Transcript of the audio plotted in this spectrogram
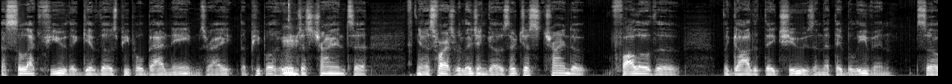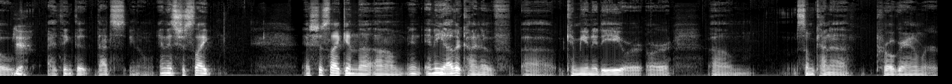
a select few that give those people bad names, right? The people who are Mm. just trying to, you know, as far as religion goes, they're just trying to follow the the God that they choose and that they believe in. So Yeah. I think that that's you know, and it's just like it's just like in the um in any other kind of uh community or or um some kind of program or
